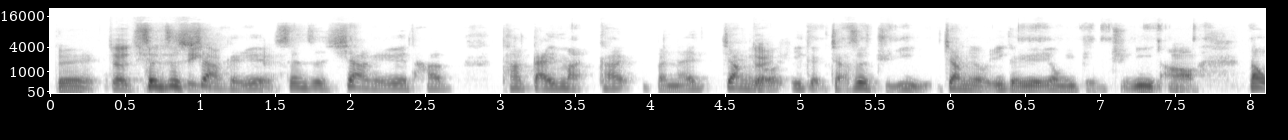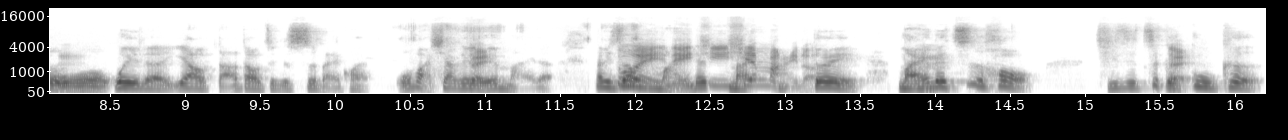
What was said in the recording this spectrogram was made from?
对，这甚至下个月，甚至下个月他他该买，该本来酱油一个，假设举例，酱油一个月用一瓶，举例啊，那我为了要达到这个四百块，我把下个月买了，那你知道买的买买了。对，买了之后，其实这个顾客。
